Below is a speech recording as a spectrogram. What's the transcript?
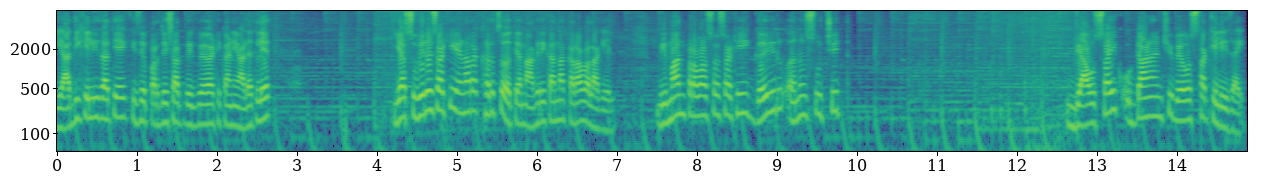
यादी केली जाते की जे परदेशात वेगवेगळ्या ठिकाणी अडकलेत. या सुविधेसाठी येणारा खर्च त्या नागरिकांना करावा लागेल. विमान प्रवासासाठी गैर अनुसूचित व्यावसायिक उड्डाणांची व्यवस्था केली जाईल.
